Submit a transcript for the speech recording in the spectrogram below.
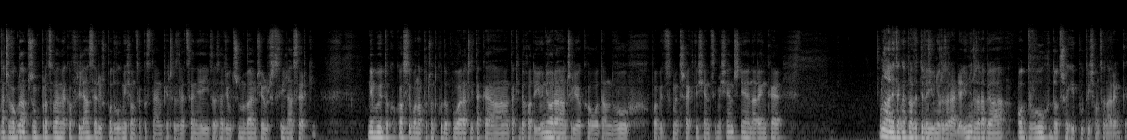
Znaczy w ogóle na początku pracowałem jako freelancer, już po dwóch miesiącach dostałem pierwsze zlecenie i w zasadzie utrzymywałem się już z freelancerki. Nie były to kokosy, bo na początku to była raczej taka, takie dochody juniora, czyli około tam dwóch, powiedzmy trzech tysięcy miesięcznie na rękę. No ale tak naprawdę tyle junior zarabia. Junior zarabia od 2 do 3,5 tysiąca na rękę.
